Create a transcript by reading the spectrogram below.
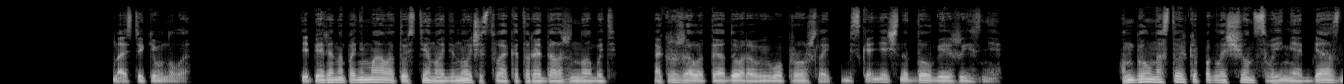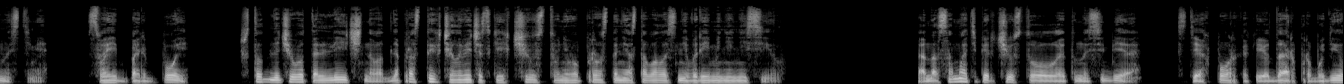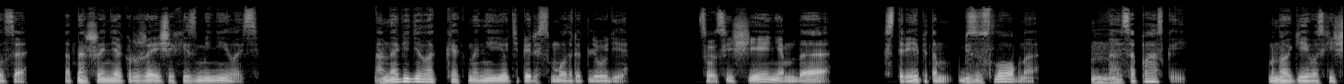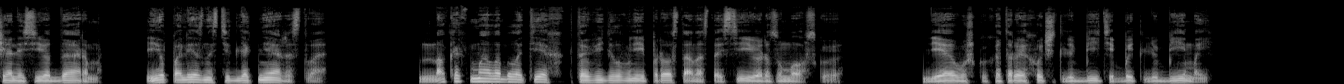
Настя кивнула. Теперь она понимала ту стену одиночества, которая, должно быть, окружала Теодора в его прошлой, бесконечно долгой жизни. Он был настолько поглощен своими обязанностями, своей борьбой, что для чего-то личного, для простых человеческих чувств у него просто не оставалось ни времени, ни сил. Она сама теперь чувствовала это на себе. С тех пор, как ее дар пробудился, отношение окружающих изменилось. Она видела, как на нее теперь смотрят люди. С восхищением, да, с трепетом, безусловно, но и с опаской. Многие восхищались ее даром, ее полезностью для княжества. Но как мало было тех, кто видел в ней просто Анастасию Разумовскую. Девушку, которая хочет любить и быть любимой.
